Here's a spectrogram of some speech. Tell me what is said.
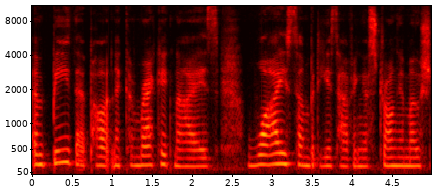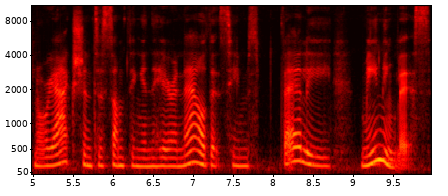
and B, their partner can recognize why somebody is having a strong emotional reaction to something in the here and now that seems fairly meaningless.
